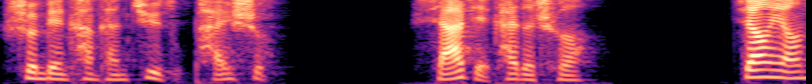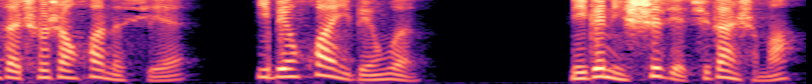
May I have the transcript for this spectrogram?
顺便看看剧组拍摄，霞姐开的车，江阳在车上换的鞋，一边换一边问：“你跟你师姐去干什么？”“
